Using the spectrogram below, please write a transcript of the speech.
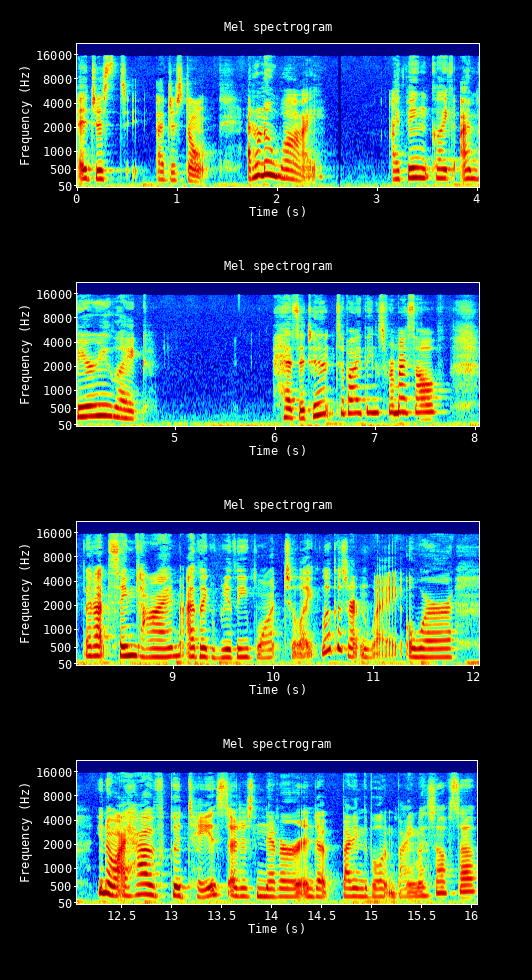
I just I just don't. I don't know why. I think like I'm very like hesitant to buy things for myself, but at the same time I like really want to like look a certain way or you know, I have good taste. I just never end up biting the bullet and buying myself stuff.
